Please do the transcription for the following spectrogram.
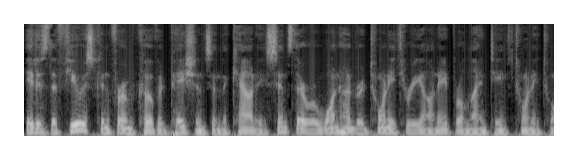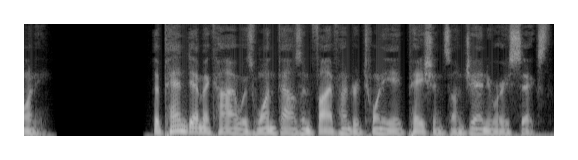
It is the fewest confirmed COVID patients in the county since there were 123 on April 19, 2020. The pandemic high was 1,528 patients on January 6.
